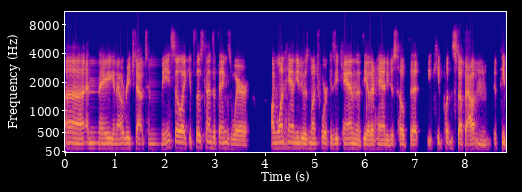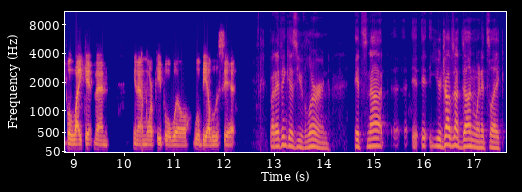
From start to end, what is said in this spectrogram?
uh, and they, you know, reached out to me. So like, it's those kinds of things where, on one hand, you do as much work as you can, and at the other hand, you just hope that you keep putting stuff out, and if people like it, then you know more people will will be able to see it. But I think as you've learned, it's not it, it, your job's not done when it's like,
